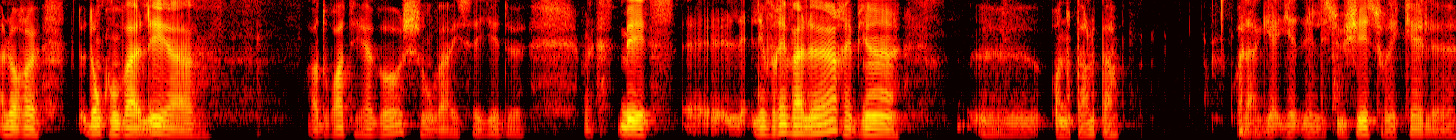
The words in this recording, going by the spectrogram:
Alors, euh, donc on va aller à, à droite et à gauche, on va essayer de... Mais euh, les vraies valeurs, eh bien, euh, on n'en parle pas. Voilà, il y, a des sujets sur lesquels euh,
